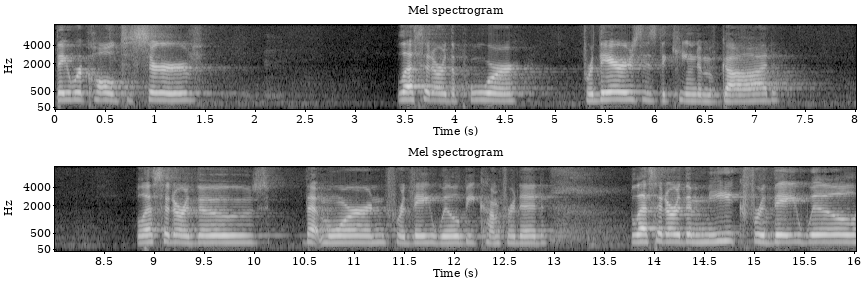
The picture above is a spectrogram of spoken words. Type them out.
they were called to serve. Blessed are the poor, for theirs is the kingdom of God. Blessed are those that mourn, for they will be comforted. Blessed are the meek, for they will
